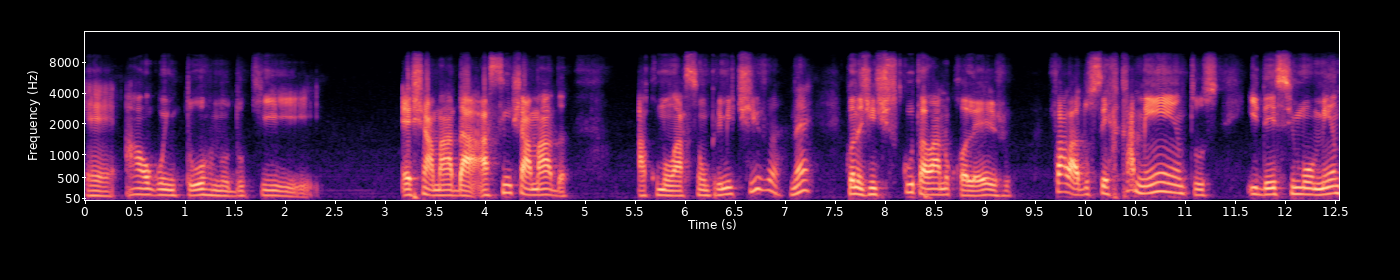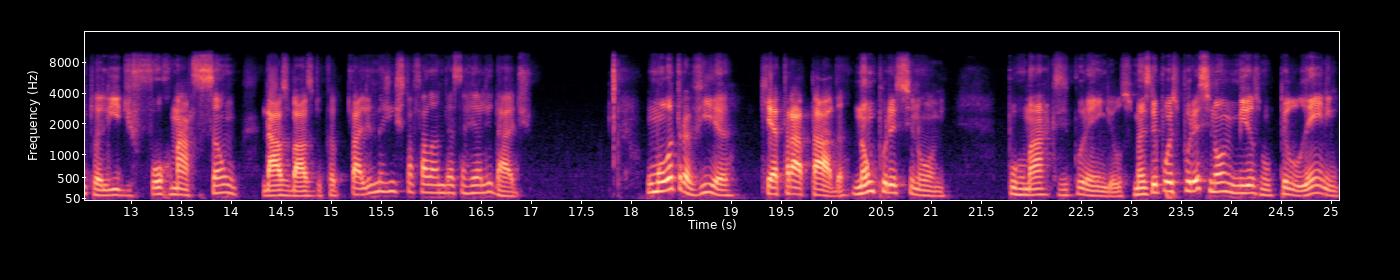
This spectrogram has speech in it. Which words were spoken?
é, algo em torno do que é chamada, assim chamada, acumulação primitiva, né? Quando a gente escuta lá no colégio falar dos cercamentos e desse momento ali de formação das bases do capitalismo, a gente está falando dessa realidade. Uma outra via que é tratada, não por esse nome, por Marx e por Engels, mas depois por esse nome mesmo, pelo Lenin,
